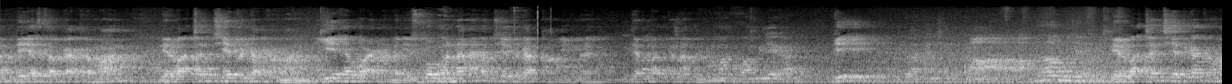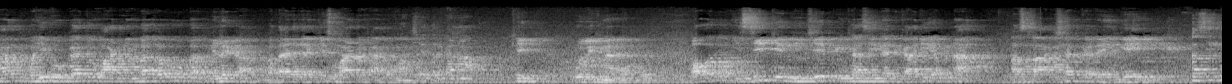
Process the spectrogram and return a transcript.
मध्य स्तर का क्रमांक निर्वाचन क्षेत्र का क्रमांक ये है वार्ड नंबर इसको भरना है और क्षेत्र का नाम लिखना है जनपद का नाम लिखना है। जी? निर्वाचन क्षेत्र। का क्रमांक वही होगा जो वार्ड नंबर हो वो मिलेगा बताया जाए किस वार्ड का क्रमांक। क्षेत्र का नाम। ठीक वो लिखना है आपको। और इसी के नीचे पीठासीन अधिकारी अपना हस्ताक्षर करेंगे। सिंह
